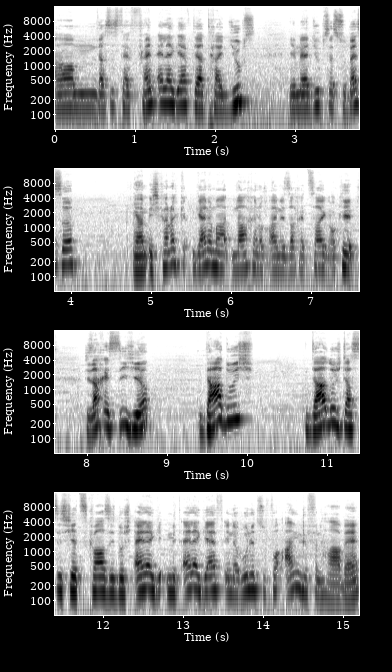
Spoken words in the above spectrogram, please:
Ähm, das ist der Friend LRGF, der hat drei Dupes. Je mehr Dupes, desto besser. Ja, ich kann euch gerne mal nachher noch eine Sache zeigen. Okay, die Sache ist die hier. Dadurch, dadurch, dass ich jetzt quasi durch LRG, mit LRGF in der Runde zuvor angegriffen habe,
